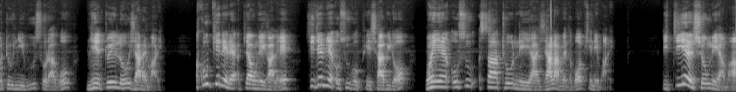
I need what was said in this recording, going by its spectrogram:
မတူညီဘူးဆိုတာကိုမြင်တွေ့လို့ရနိုင်ပါတယ် အခုဖြစ်နေတဲ့အပြောင်းအလဲကလည်းရှီကျင်းပြန်အုပ်စုကိုဖေရှားပြီးတော့ဝန်ရန်အုပ်စုအစားထိုးနေရရလာမယ့်သဘောဖြစ်နေပါတယ်ဒီကြီးရရှုံးနေရမှာ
